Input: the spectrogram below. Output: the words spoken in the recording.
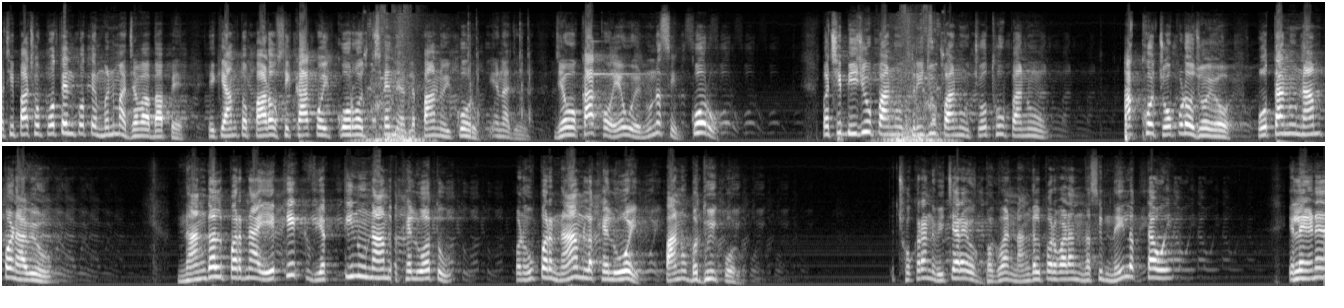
પછી પાછો પોતે ને પોતે મનમાં જવાબ આપે એ કે આમ તો પાડોશી કાકો કોરો જ છે ને, એટલે પાનું કોરું, એના જેવું. જેવો કાકો એવું એનું નસીબ, કોરું. પછી બીજું પાનું, ત્રીજું પાનું, ચોથું પાનું, આખો ચોપડો જોયો, પોતાનું નામ પણ આવ્યું. નાંગલ પરના એક એક વ્યક્તિનું નામ લખેલું હતું, પણ ઉપર નામ લખેલું હોય, પાનું બધુંય કોરું. છોકરાને વિચાર ભગવાન નાંગલ પર વાળાનું નસીબ નહીં લખતા હોય? એટલે એણે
